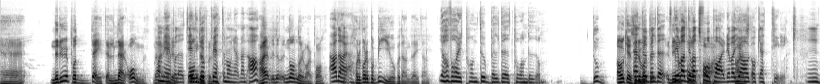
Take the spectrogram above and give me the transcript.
Eh, när du är på dejt, eller när, om. Nej, om jag är vet- på dejt. Jag har inte är gått på, dejt. jättemånga, men ja. Nej, någon har du varit på. Ja, det har jag. Har du varit på bio på den dejten? Jag har varit på en dubbeldejt på en bio. Dub okay, så en det dubbeldejt. Det, var, det var två par. Det var Ja, jag och ett till. Mm.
